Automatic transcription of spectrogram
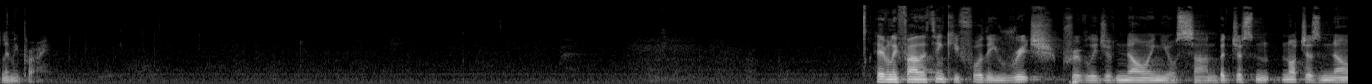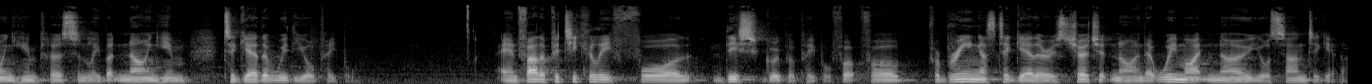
Let me pray. Heavenly Father, thank you for the rich privilege of knowing your Son, but just not just knowing him personally, but knowing him together with your people. And Father, particularly for this group of people, for, for, for bringing us together as Church at Nine, that we might know your Son together.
